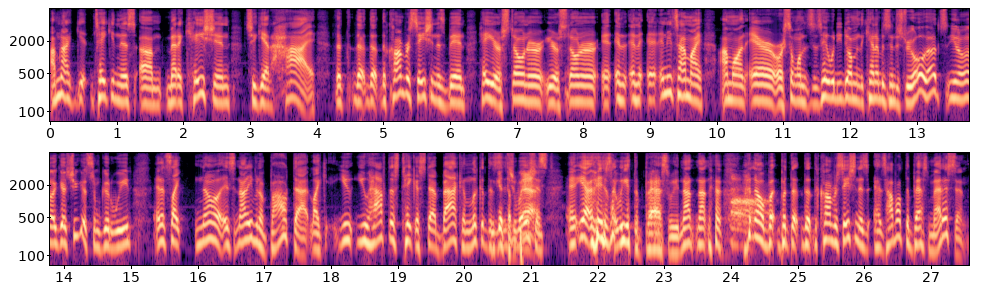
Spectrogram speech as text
I'm not get, taking this um, medication to get high." The, the the the conversation has been, "Hey, you're a stoner. You're a stoner." And, and, and anytime I I'm on air or someone says, "Hey, what do you do?" I'm in the cannabis industry. Oh, that's you know, I guess you get some good weed. And it's like, no, it's not even about that. Like you you have to take a step back and look at the You get the situation. and yeah, it's like we get the best We Not not no, but but the, the the conversation is has how about the best medicine?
